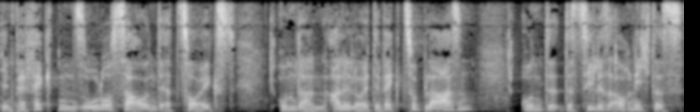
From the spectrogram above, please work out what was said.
den perfekten Solo-Sound erzeugst, um dann alle Leute wegzublasen, und äh, das Ziel ist auch nicht, dass,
